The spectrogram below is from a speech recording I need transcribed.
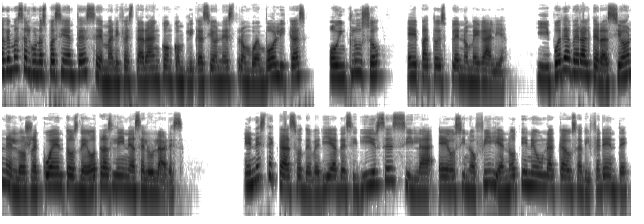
Además, algunos pacientes se manifestarán con complicaciones tromboembólicas o incluso hepatoesplenomegalia, y puede haber alteración en los recuentos de otras líneas celulares. En este caso debería decidirse si la eosinofilia no tiene una causa diferente,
